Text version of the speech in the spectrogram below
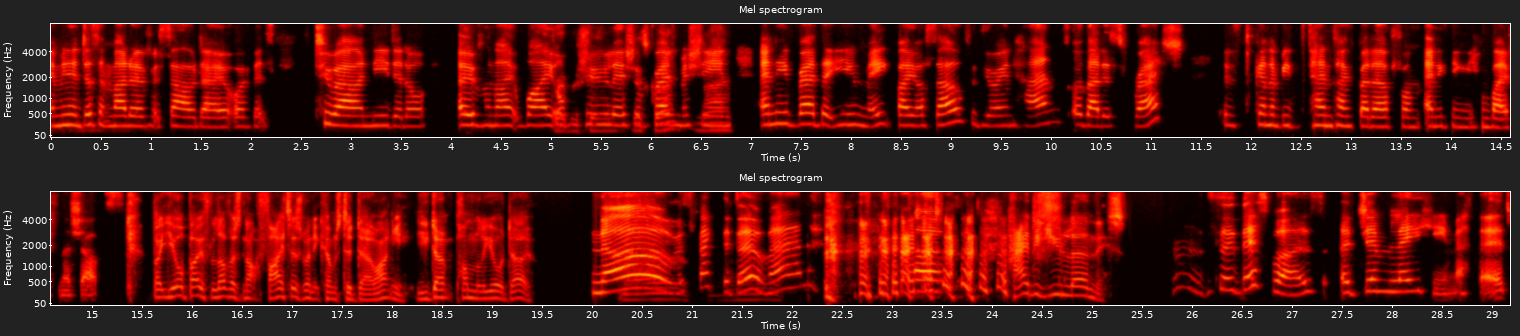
I mean, it doesn't matter if it's sourdough or if it's two hour kneaded or overnight white bread or poolish or bread great. machine. No. Any bread that you make by yourself with your own hands or that is fresh it's going to be 10 times better from anything you can buy from the shops. But you're both lovers, not fighters, when it comes to dough, aren't you? You don't pummel your dough. No, no. respect the dough, man. um, How did you learn this? Hmm, so, this was a Jim Lahey method.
